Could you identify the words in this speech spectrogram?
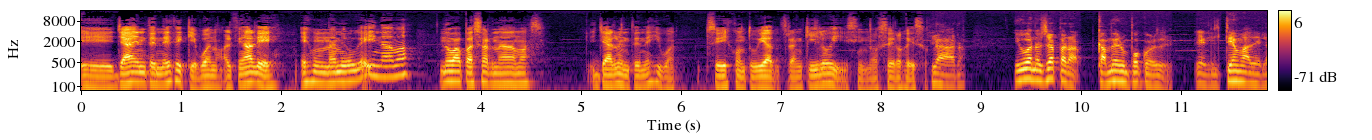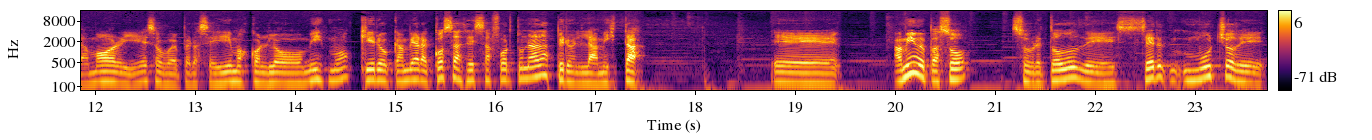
eh, ya entendés de que, bueno, al final es, es un amigo gay nada más, no va a pasar nada más. Ya lo entendés y bueno, seguís con tu vida tranquilo y sin no ceros eso. Claro. Y bueno, ya para cambiar un poco el, el tema del amor y eso, pero seguimos con lo mismo, quiero cambiar a cosas desafortunadas, pero en la amistad. Eh, a mí me pasó, sobre todo, de ser mucho de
